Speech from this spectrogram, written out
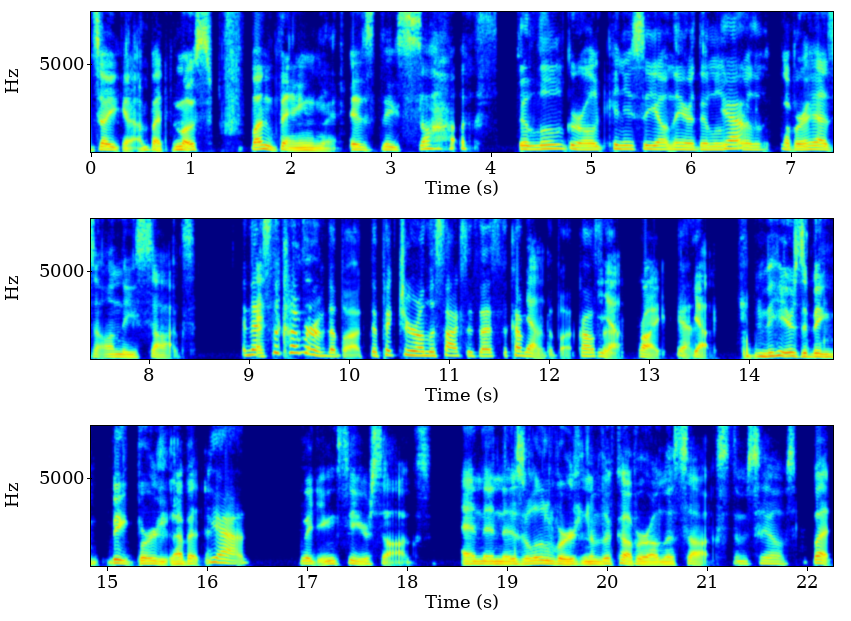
So you can. But the most fun thing is these socks. The little girl, can you see on there? The little Yeah. girl cover has on these socks. And that's the cover of the book. The picture on the socks is that's the cover Yeah. of the book also. Yeah, right. Yeah. Yeah. And Here's a big, big version of it, Yeah. where you can see your socks. And then there's a little version of the cover on the socks themselves. But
